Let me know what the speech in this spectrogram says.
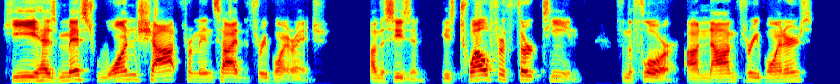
He has missed one shot from inside the three point range on the season. He's 12 for 13 from the floor on non three pointers.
